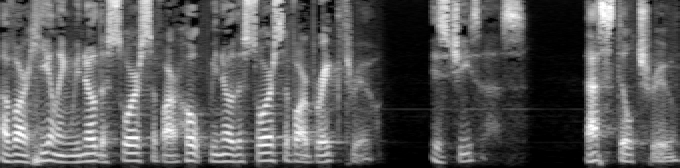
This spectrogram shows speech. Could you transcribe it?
of our healing. We know the source of our hope. We know the source of our breakthrough is Jesus. That's still true.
